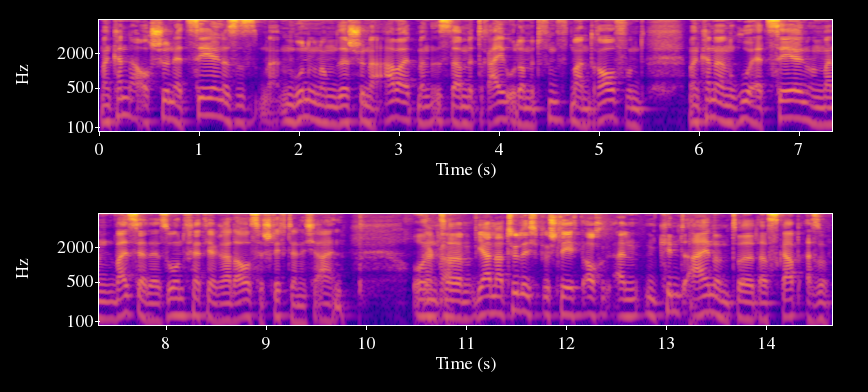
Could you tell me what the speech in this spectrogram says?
man kann da auch schön erzählen. Das ist im Grunde genommen eine sehr schöne Arbeit. Man ist da mit drei oder mit fünf Mann drauf und man kann da in Ruhe erzählen und man weiß ja, der Sohn fährt ja geradeaus, der schläft ja nicht ein. Und ja, ähm, ja natürlich schläft auch ein, ein Kind ein und äh, das gab, also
